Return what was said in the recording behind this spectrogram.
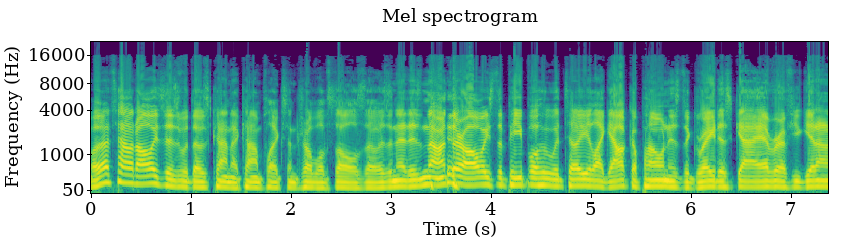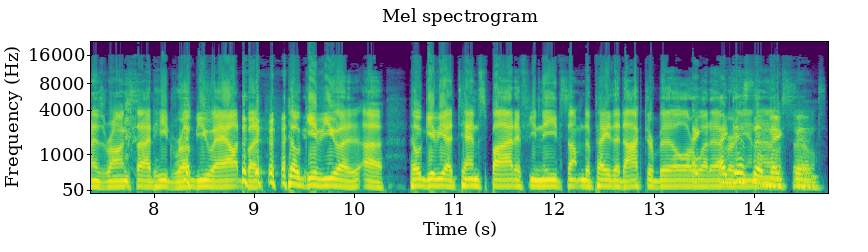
Well, that's how it always is with those kind of complex and troubled souls, though, isn't it? Isn't aren't there always the people who would tell you like Al Capone is the greatest guy ever? If you get on his wrong side, he'd rub you out, but he'll give you a, a he'll give you a ten spot if you need something to pay the doctor bill or I- whatever. I, guess you that know? makes So- sense.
